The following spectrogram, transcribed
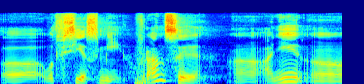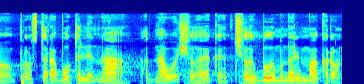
Вот все СМИ Франции, они просто работали на одного человека. Этот человек был Эммануэль Макрон.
